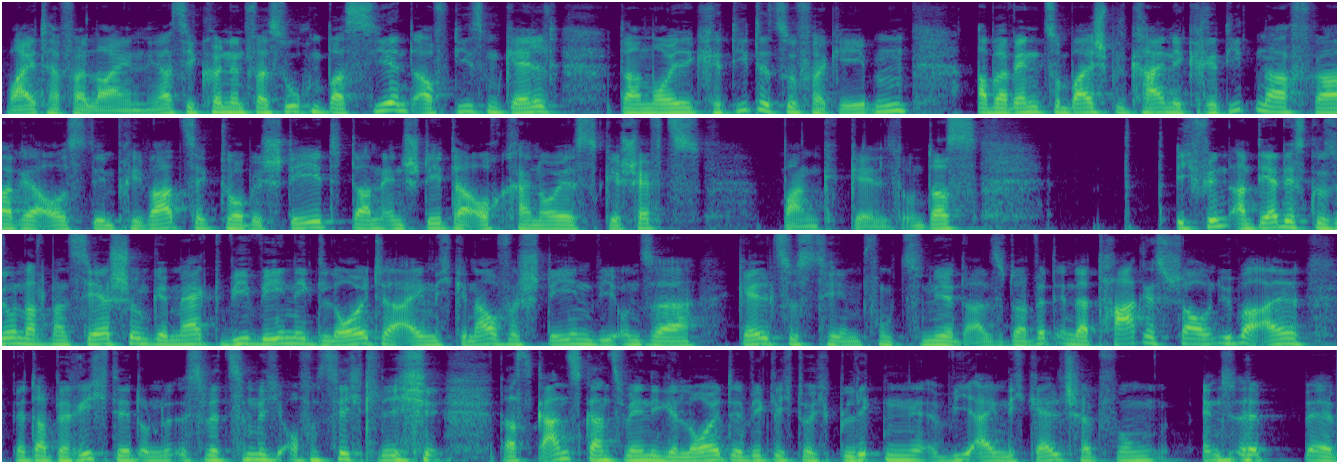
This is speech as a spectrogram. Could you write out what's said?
weiterverleihen. Ja, sie können versuchen, basierend auf diesem Geld da neue Kredite zu vergeben. Aber wenn zum Beispiel keine Kreditnachfrage aus dem Privatsektor besteht, dann entsteht da auch kein neues Geschäftsbankgeld. Und das ich finde, an der Diskussion hat man sehr schön gemerkt, wie wenig Leute eigentlich genau verstehen, wie unser Geldsystem funktioniert. Also da wird in der Tagesschau und überall wird da berichtet und es wird ziemlich offensichtlich, dass ganz, ganz wenige Leute wirklich durchblicken, wie eigentlich Geldschöpfung äh,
